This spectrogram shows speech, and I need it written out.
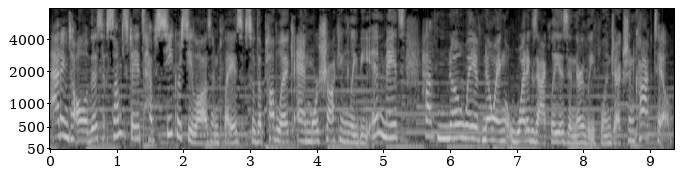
Adding to all of this, some states have secrecy laws in place, so the public, and more shockingly the inmates, have no way of knowing what exactly is in their lethal injection cocktail.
